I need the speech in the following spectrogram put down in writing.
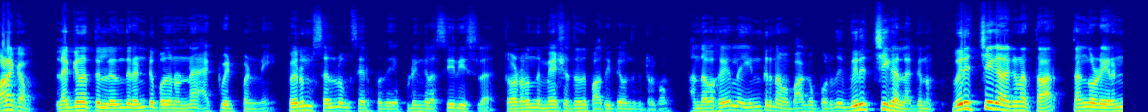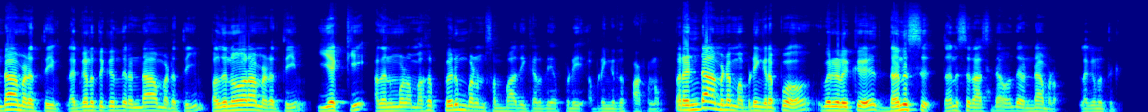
வணக்கம். லக்னத்திலிருந்து ரெண்டு பதினொன்னை ஆக்டிவேட் பண்ணி பெரும் செல்வம் சேர்ப்பது எப்படிங்கிற சீரீஸில் தொடர்ந்து மேஷத்தை வந்து பார்த்துக்கிட்டே வந்துகிட்டு இருக்கோம். அந்த வகையில் இன்று நம்ம பார்க்க போகிறது விருச்சிக லக்னம். விருச்சிக லக்னத்தார் தங்களுடைய ரெண்டாம் இடத்தையும் லக்னத்துக்கு இருந்து ரெண்டாம் இடத்தையும் பதினோராம் இடத்தையும் இயக்கி அதன் மூலமாக பெரும் பணம் சம்பாதிக்கிறது எப்படி அப்படிங்கிறத பார்க்கணும். இப்போ ரெண்டாம் இடம் அப்படிங்கிறப்போ இவர்களுக்கு தனுசு. தனுசு ராசி தான் வந்து ரெண்டாம் இடம் லக்னத்துக்கு.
